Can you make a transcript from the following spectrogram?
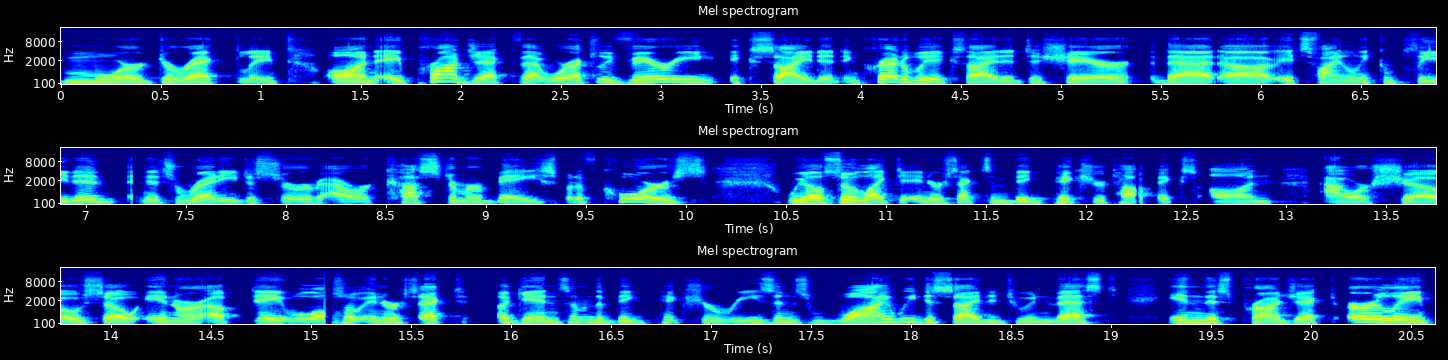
more directly on a project that we're actually very excited, incredibly excited to share that uh, it's finally completed and it's ready to serve our customer base. But of course, we also like to intersect some big picture topics on our show. So in our update, we'll also intersect again some of the big picture reasons why we decided to invest in this project early.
